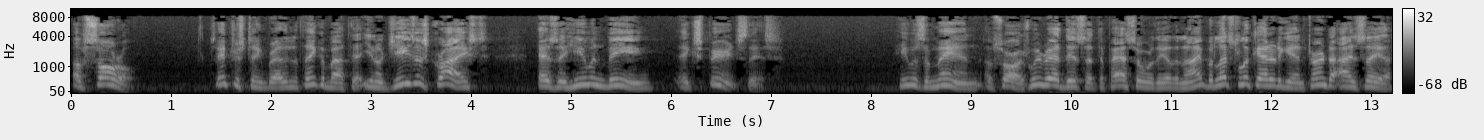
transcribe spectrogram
of sorrow. It's interesting, brethren, to think about that. You know, Jesus Christ, as a human being, experienced this. He was a man of sorrows. We read this at the Passover the other night, but let's look at it again. Turn to Isaiah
